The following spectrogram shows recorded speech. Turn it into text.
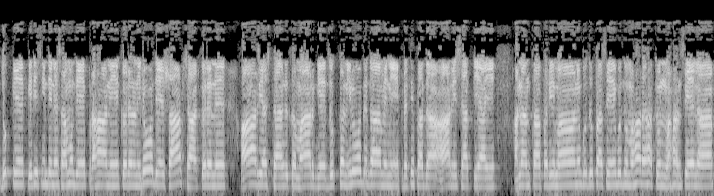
දුක්ඛේ පිරිසිඳෙන සමුදය ප්‍රහාණය කරන නිරෝධය සාක්ෂාත් කරන ආර්ය අෂ්ටාංගික මාර්ගයේ දුක්ඛ නිරෝධ ගාමිනී ප්‍රතිපදා ආර්ය සත්‍යයි. අනන්ත පරිමාණ බුදුපසේ බුදුමහරහතුන් වහන්සේලා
